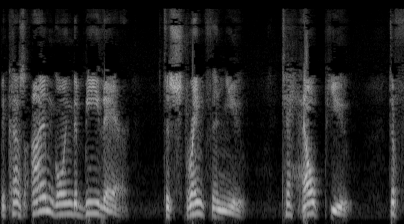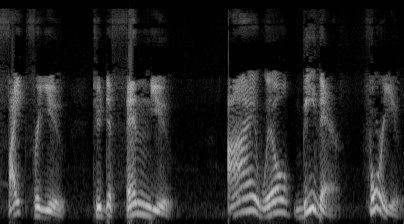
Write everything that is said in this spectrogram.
Because I'm going to be there to strengthen you, to help you, to fight for you, to defend you. I will be there for you.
